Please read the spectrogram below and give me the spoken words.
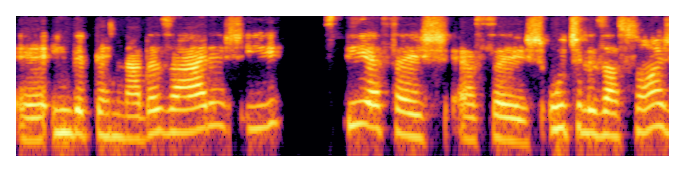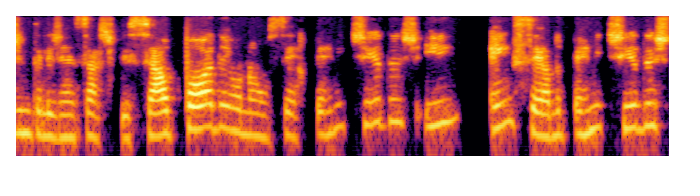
é, em determinadas áreas e se essas, essas utilizações de inteligência artificial podem ou não ser permitidas e, em sendo permitidas,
